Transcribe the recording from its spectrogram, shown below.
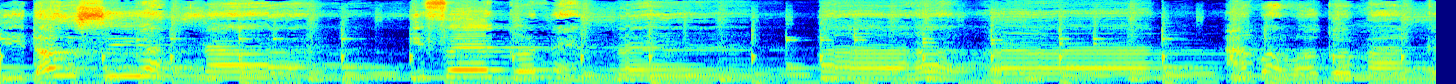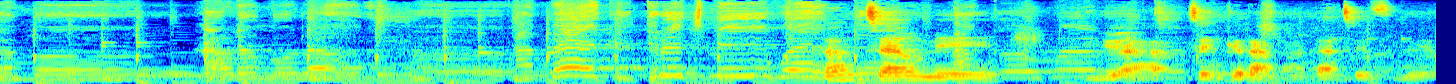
You don't see am now. Ife ego na-eme. Agbawago m aka m. Nara love Don't tell me you are thinking about that flame.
